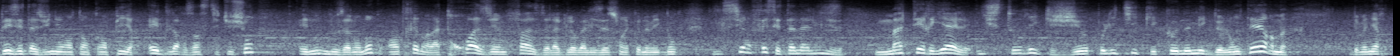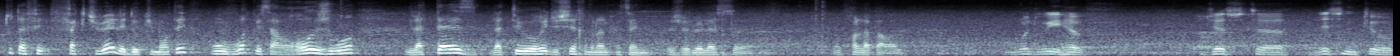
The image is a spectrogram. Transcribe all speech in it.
des États-Unis en tant qu'empire et de leurs institutions. Et nous, nous, allons donc entrer dans la troisième phase de la globalisation économique. Donc si on fait cette analyse matérielle, historique, géopolitique, économique de long terme, de manière tout à fait factuelle et documentée, on voit que ça rejoint la thèse, la théorie du Cheikh Imran Hussein. Je le laisse euh, prendre la parole. What we have just uh, listened to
